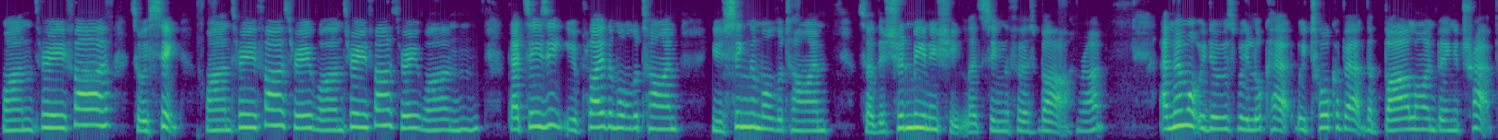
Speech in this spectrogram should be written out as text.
One, three, five. So we sing 1, 3, 5, 3, 1, 3, 5, 3, 1. That's easy. You play them all the time. You sing them all the time. So there shouldn't be an issue. Let's sing the first bar, right? And then what we do is we look at, we talk about the bar line being a trap.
